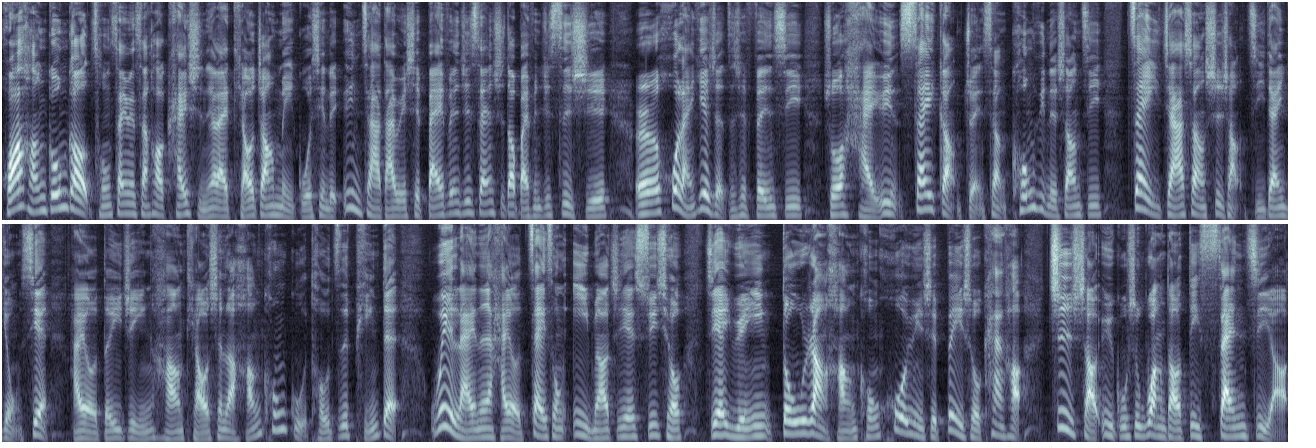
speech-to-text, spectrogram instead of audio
华航公告，从三月三号开始呢，来调涨美国线的运价，大约是百分之三十到百分之四十。而货揽业者则是分析说，海运塞港转向空运的商机，再加上市场急单涌现，还有德意志银行调升了航空股投资平等。未来呢，还有再送疫苗这些需求，这些原因都让航空货运是备受看好，至少预估是望到第三季啊。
